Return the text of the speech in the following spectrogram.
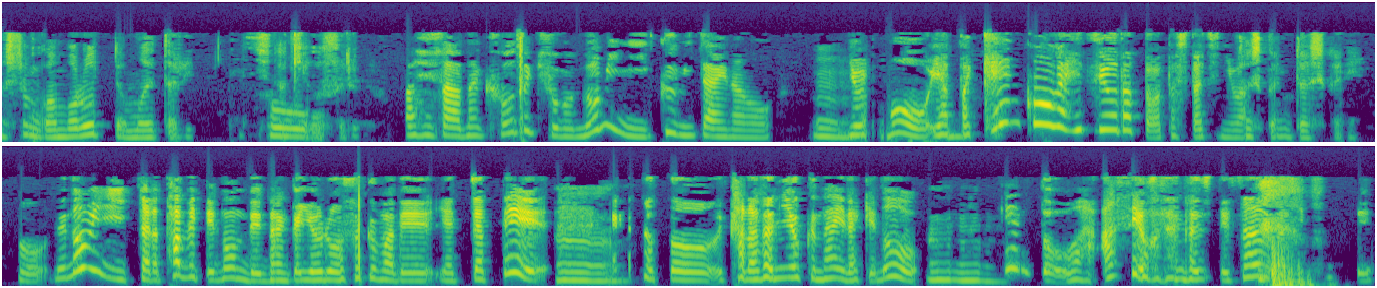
明日も頑張ろうって思えたりした気がする。私さ、なんかその時その飲みに行くみたいなのうん。よりも、やっぱ健康が必要だった、私たちには。確かに確かに。そう。で、飲みに行ったら食べて飲んでなんか夜遅くまでやっちゃって、うん。ちょっと体に良くないだけど、うんうん。テントは汗を流してサウナに行って、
